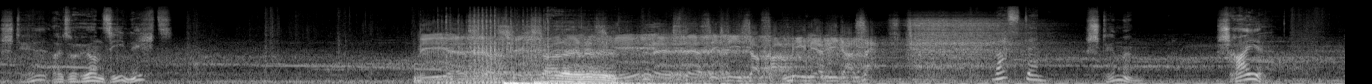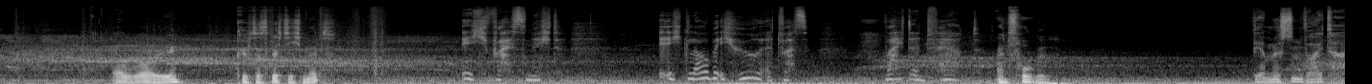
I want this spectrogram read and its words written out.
Still? Also hören Sie nichts? Wie es das Schicksal eines jeden ist, der sich dieser Familie widersetzt. Was denn? Stimmen. Schreie. Oh, Rory. Krieg ich das richtig mit? Ich weiß nicht. Ich glaube, ich höre etwas. Weit entfernt. Ein Vogel. Wir müssen weiter.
